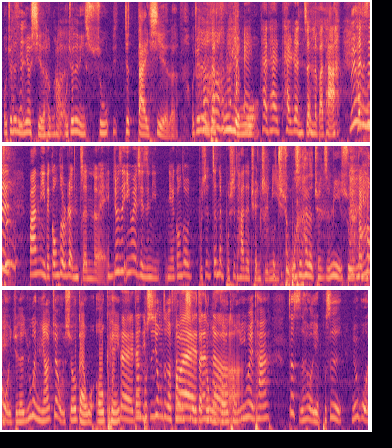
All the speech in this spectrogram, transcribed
我觉得你没有写的很好，我觉得你书就代谢了，我觉得你在 敷衍我。他也太太认真了吧？他没有，他就是。把你的工作认真了，哎，就是因为其实你你的工作不是真的不是他的全职秘书，不是他的全职秘书。然后我觉得，如果你要叫我修改，我 OK，对，但不是用这个方式在跟我沟通，因为他这时候也不是。如果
